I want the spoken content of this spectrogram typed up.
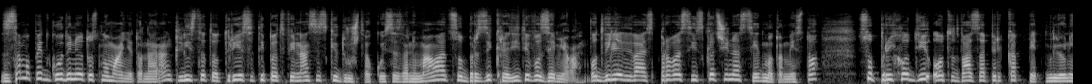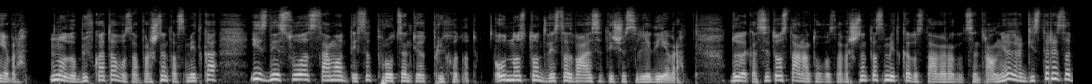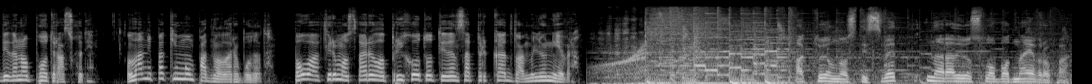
За само 5 години од основањето на ранг листата од 35 финансиски друштва кои се занимаваат со брзи кредити во земјава, во 2021 се искачи на седмото место со приходи од 2,5 милиони евра. Но добивката во завршната сметка изнесува само 10% од приходот, односно 226.000 евра, додека сето останато во завршната сметка доставено до Централниот регистар е заведено под расходи. Лани пак им паднала работата. Па оваа фирма остварила приход од 1,2 милиони евра. Актуелности свет на Радио Слободна Европа.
